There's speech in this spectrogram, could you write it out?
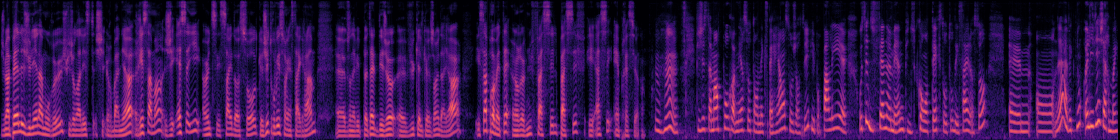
Je m'appelle Julien Lamoureux, je suis journaliste chez Urbania. Récemment, j'ai essayé un de ces side hustles que j'ai trouvé sur Instagram. Euh, vous en avez peut-être déjà euh, vu quelques-uns d'ailleurs. Et ça promettait un revenu facile, passif et assez impressionnant. Mhm. Puis justement, pour revenir sur ton expérience aujourd'hui, puis pour parler euh, aussi du phénomène puis du contexte autour des side hustles, on a avec nous Olivier Germain.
